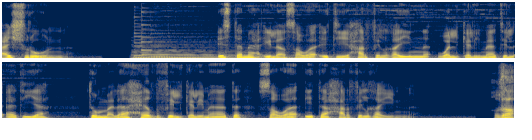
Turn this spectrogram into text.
عشرون. استمع إلى صوائت حرف الغين والكلمات الآتية ثم لاحظ في الكلمات صوائت حرف الغين. غ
